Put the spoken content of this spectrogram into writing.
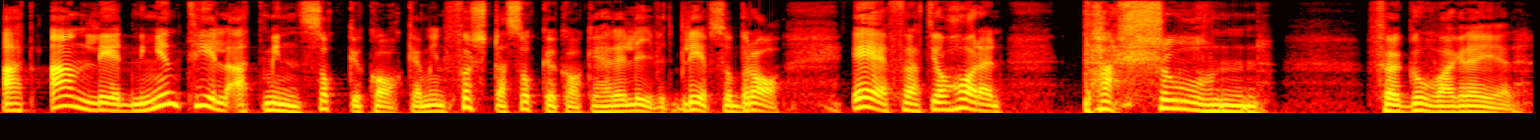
att anledningen till att min sockerkaka, min första sockerkaka här i livet blev så bra är för att jag har en passion för goda grejer.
